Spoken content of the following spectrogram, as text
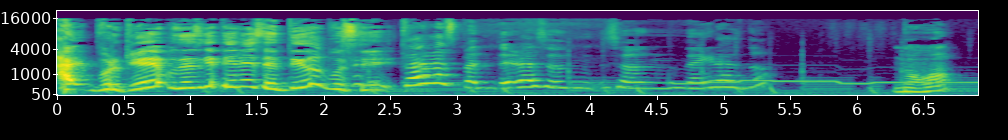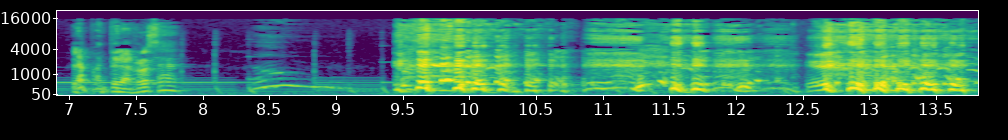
ay, ¿Por qué? Pues es que tiene sentido, pues sí. Todas las panteras son, son negras, ¿no? No, la Pantera Rosa.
